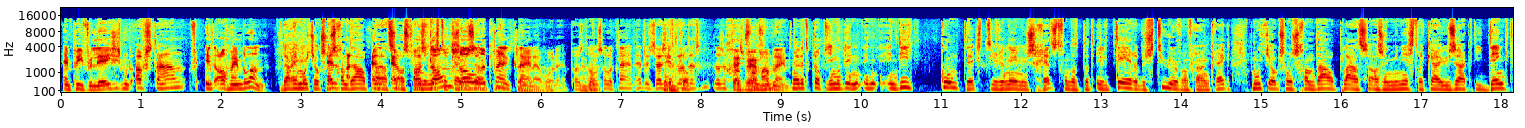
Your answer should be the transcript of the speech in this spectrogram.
En privileges moet afstaan in het algemeen belang. Daarin moet je ook zo'n En- schandaal en- plaatsen en als van pas dan zal Cahuzac. Pen kleiner worden. Pas Ja. dan zal het klein. hè, Dus daar Ja, zit, dat, is- dat is een groot Weerman? probleem. Nee, dat klopt. Je moet in, in, in die context die René nu schetst... van dat, dat elitaire bestuur van Frankrijk... moet je ook zo'n schandaal plaatsen als een minister Cahuzac... die denkt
